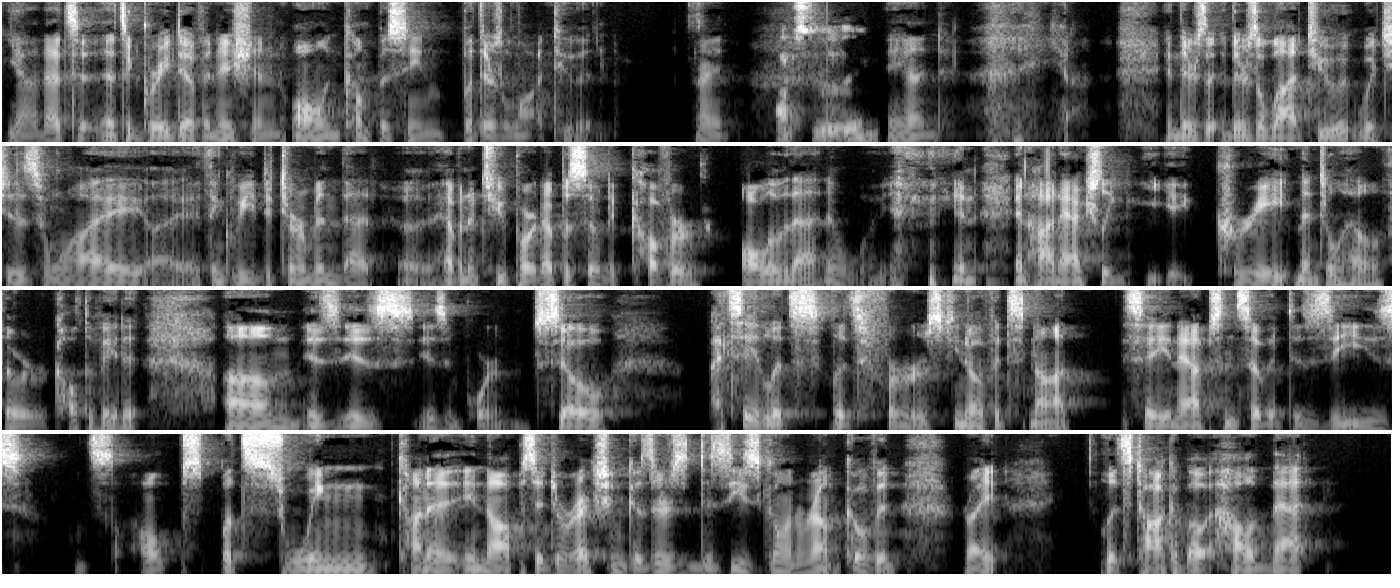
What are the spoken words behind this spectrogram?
Yeah, that's a that's a great definition, all encompassing, but there's a lot to it. Right. Absolutely. And yeah, and there's there's a lot to it, which is why I think we determined that uh, having a two part episode to cover all of that and, and, and how to actually create mental health or cultivate it um, is is is important. So I'd say let's let's first, you know, if it's not say an absence of a disease, let's I'll, let's swing kind of in the opposite direction because there's a disease going around COVID, right? Let's talk about how that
